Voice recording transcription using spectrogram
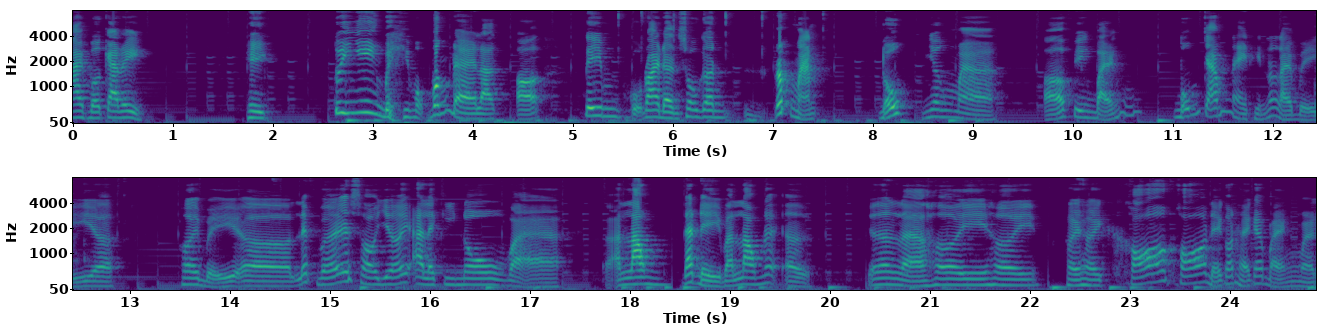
hyper carry. Thì tuy nhiên bị một vấn đề là ở team của Raiden Shogun rất mạnh. Đúng nhưng mà ở phiên bản 4 chấm này thì nó lại bị uh, hơi bị uh, lép vế so với Alekino và anh Long. Daddy và anh Long đấy ừ. Cho nên là hơi hơi hơi hơi khó khó để có thể các bạn mà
